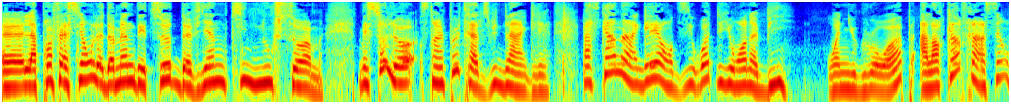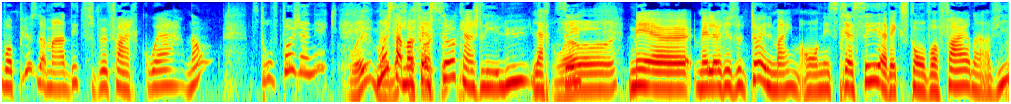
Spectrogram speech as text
Euh, la profession, le domaine d'études deviennent qui nous sommes. Mais ça, là, c'est un peu traduit de l'anglais. Parce qu'en anglais, on dit What do you want to be? When you grow up? Alors qu'en français, on va plus demander tu veux faire quoi, non? Tu trouves pas, Yannick? Oui, mais Moi, ça m'a fait ça quand je l'ai lu, l'article. Ouais, ouais, ouais. Mais, euh, mais le résultat est le même. On est stressé avec ce qu'on va faire dans la vie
